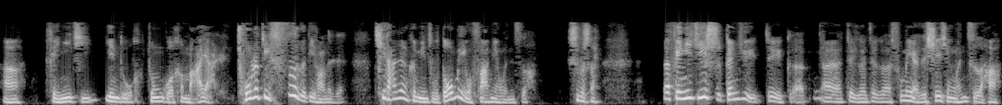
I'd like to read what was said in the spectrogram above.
啊。腓尼基、印度、中国和玛雅人，除了这四个地方的人，其他任何民族都没有发明文字啊，是不是？那腓尼基是根据这个呃这个这个苏美尔的楔形文字哈，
